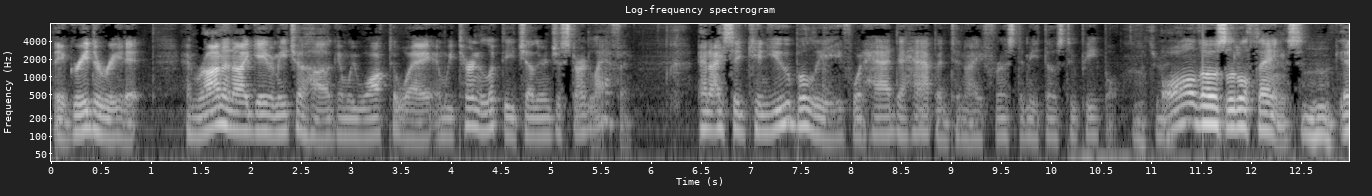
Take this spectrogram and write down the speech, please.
They agreed to read it. And Ron and I gave him each a hug and we walked away and we turned and looked at each other and just started laughing. And I said, Can you believe what had to happen tonight for us to meet those two people? Right. All those little things. Mm-hmm.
